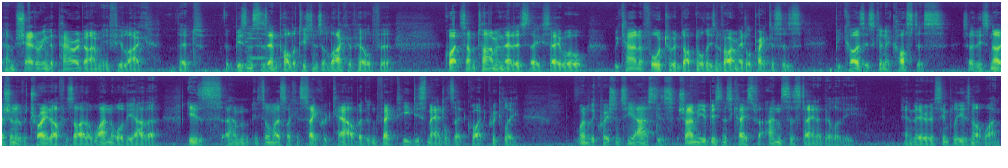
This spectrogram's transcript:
um, shattering the paradigm, if you like, that the businesses and politicians alike have held for quite some time, and that is they say, well, we can't afford to adopt all these environmental practices because it's going to cost us. So this notion of a trade-off is either one or the other is um, it's almost like a sacred cow, but in fact he dismantles that quite quickly. One of the questions he asked is, "Show me a business case for unsustainability," and there simply is not one.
